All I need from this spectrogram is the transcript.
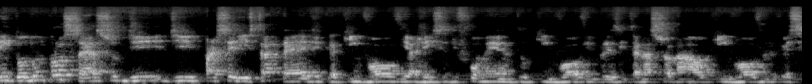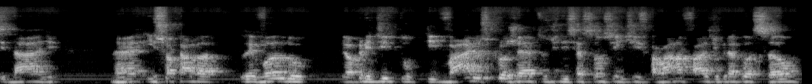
Tem todo um processo de, de parceria estratégica que envolve agência de fomento, que envolve empresa internacional, que envolve universidade, né? Isso acaba levando eu acredito que vários projetos de iniciação científica lá na fase de graduação,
